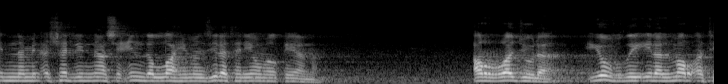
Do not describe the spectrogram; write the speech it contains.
إن من أشر الناس عند الله منزلة يوم القيامة. الرجل يفضي إلى المرأة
